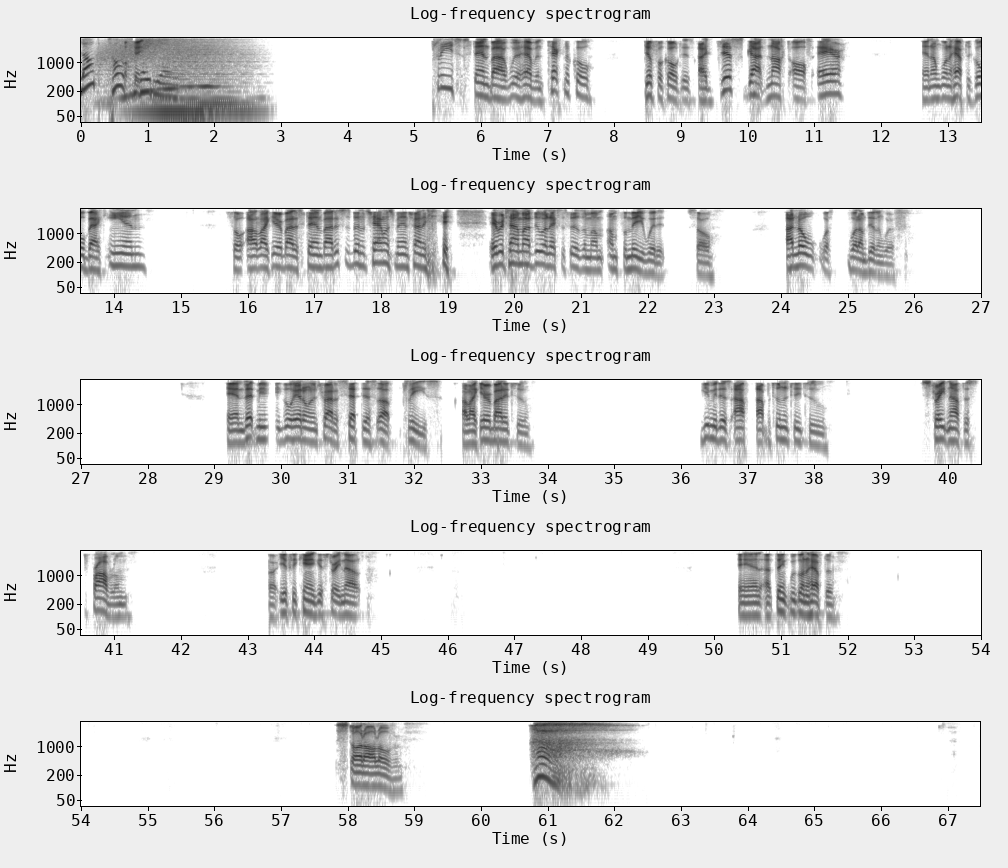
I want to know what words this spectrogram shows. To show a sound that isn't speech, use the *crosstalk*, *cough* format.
Blog Talk Okay. Radio. Please stand by. We're having technical difficulties. I just got knocked off air, and I'm going to have to go back in. So I'd like everybody to stand by. This has been a challenge, man, trying to *laughs* get... Every time I do an exorcism, I'm, I'm familiar with it. So I know what, what I'm dealing with. And let me go ahead on and try to set this up, please. I'd like everybody to give me this op- opportunity to straighten out this problem, or if it can't get straightened out. And I think we're going to have to start all over. *sighs*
